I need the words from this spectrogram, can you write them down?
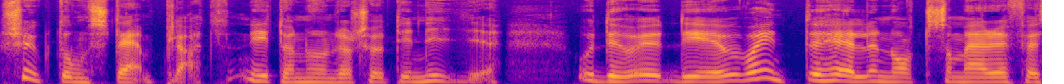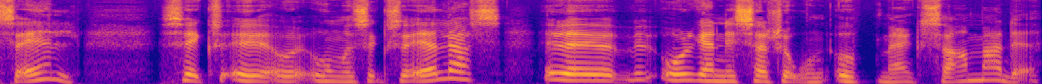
sjukdomsstämplat 1979. Och det, det var inte heller något som RFSL, sex, eh, homosexuellas eh, organisation, uppmärksammade.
